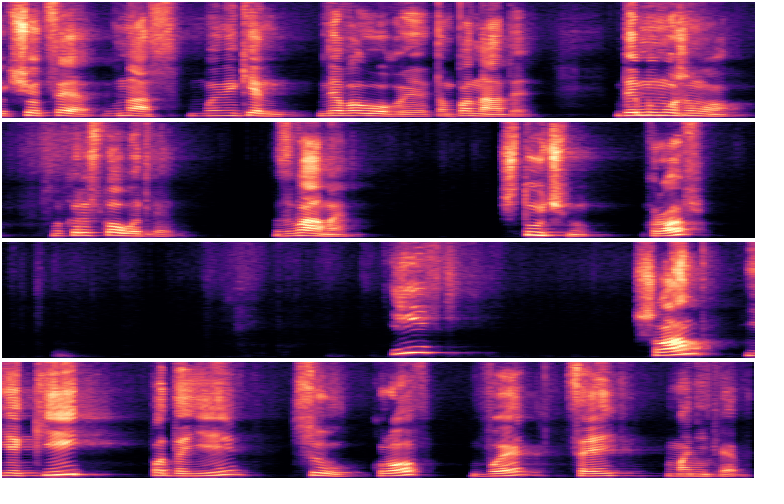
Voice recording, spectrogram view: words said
якщо це у нас манекен для вологої тампонади, де ми можемо використовувати з вами штучну кров і шланг, який подає цю кров в цей манекен.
